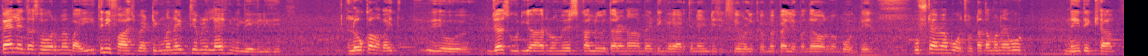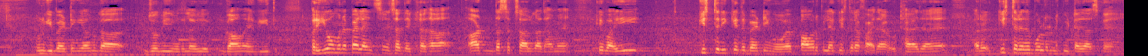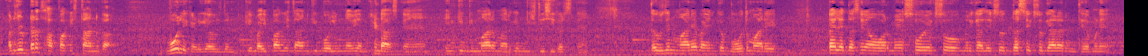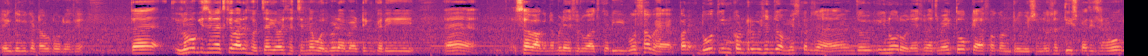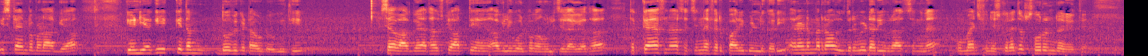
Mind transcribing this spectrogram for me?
पहले दस ओवर में भाई इतनी फास्ट बैटिंग मैंने इतनी अपनी लाइफ में नहीं देख ली थी। लोका में भाई जो Jayasuriya, Romesh, Kaluwitharana batting कर रहे थे नाइन्टी सिक्स के वर्ल्ड कप में पहले पंद्रह ओवर में बहुत तेज। उस टाइम मैं बहुत छोटा था, मैंने वो नहीं देखा। उनकी बैटिंग या उनका जो भी मतलब ये गाँव है गीत। पर यो मैंने पहला इंस्टेंस देखा था, आठ, दस साल का था मैं, कि भाई किस तरीके से बैटिंग हो है पावर प्ले किस तरह फ़ायदा उठाया जाए और किस तरह से बॉलर ने पीटा जा सके और जो डर था पाकिस्तान का, वो निकल गया उस दिन कि भाई पाकिस्तान की बॉलिंग ने भी हम खिंडा सके हैं, इनकी इनकी मार मार के इनकी टीसी कर सके हैं। तो उस दिन मारे भाई, इनके बहुत मारे। पहले दस ओवर में सौ, एक सौ, मेरे ख्याल एक सौ दस, एक सौ ग्यारह रन थे अपने, एक दो विकेट आउट हो रहे थे। तो लोग इस मैच के बारे में सोचा कि भाई सचिन ने बहुत बढ़िया बैटिंग करी, है। सहवाग ने बढ़िया शुरुआत करी, वो सब है, पर दो तीन कंट्रीब्यूशन जो हम मिस कर जाए जो इग्नोर हो जाए इस मैच में, एक तो कैफ का कंट्रीब्यूशन जो उसने तीस पैंतीस रन, वो इस टाइम पे बना गया कि इंडिया की एक के दम दो विकेट आउट हो गई थी। सहवाग गया था, उसके आते हैं अगली बॉल पर गांगुली चला गया था। तो कैफ ने सचिन ने फिर पारी बिल्ड करी एंड में राहुल द्रविड और युवराज सिंह ने वो मैच फिनिश करा जब सौ रन रहे थे।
